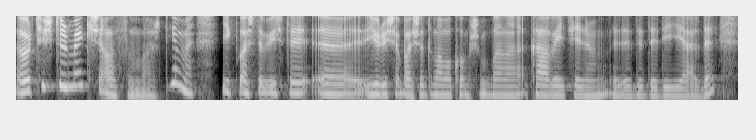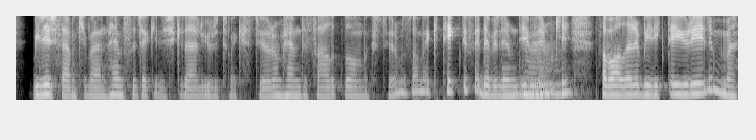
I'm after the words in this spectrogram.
örtüştürmek şansım var değil mi? İlk başta bir işte e, yürüyüşe başladım ama komşum bana kahve içelim dedi dediği yerde bilirsem ki ben hem sıcak ilişkiler yürütmek istiyorum hem de sağlıklı olmak istiyorum. O zaman belki teklif edebilirim diyebilirim hmm. ki sabahları birlikte yürüyelim mi?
